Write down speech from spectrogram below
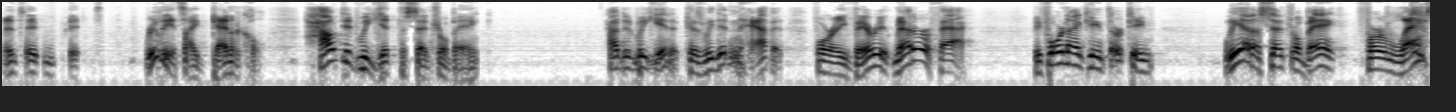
It's, it, it, really, it's identical. How did we get the central bank? How did we get it? Because we didn't have it for a very matter of fact. Before 1913, we had a central bank for less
